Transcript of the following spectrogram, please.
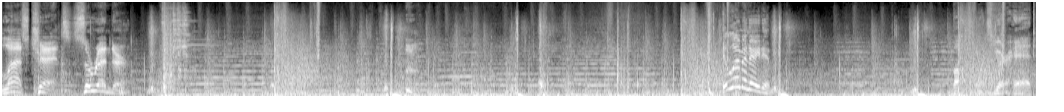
Last chance. Surrender. Eliminate him! Boss wants your head.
